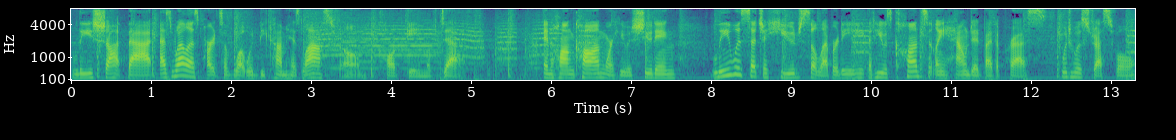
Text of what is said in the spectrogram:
Lee shot that as well as parts of what would become his last film called Game of Death. In Hong Kong, where he was shooting, Lee was such a huge celebrity that he was constantly hounded by the press, which was stressful.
